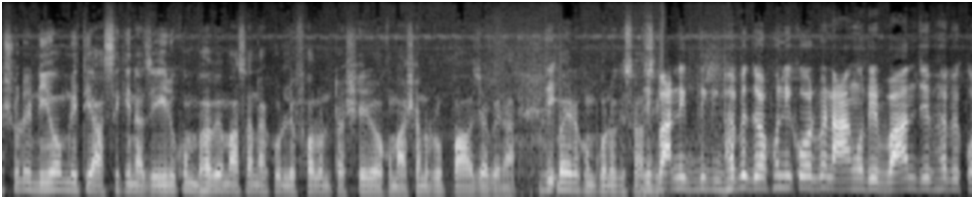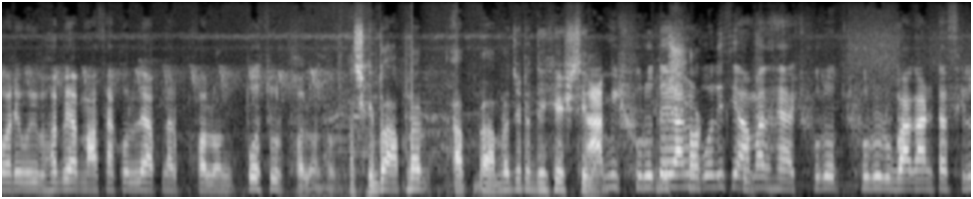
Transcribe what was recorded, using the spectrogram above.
আসলে নিয়ম নীতি আছে কিনা যে এরকম ভাবে মাসা না করলে ফলনটা সেই রকম আশানুরূপ পাওয়া যাবে না? বা এরকম কোনো কিছু আছে? বাণিজ্যিকভাবে যখনই করবেন আঙুরের বান যেভাবে করে ওইভাবে মাথা করলে আপনার ফলন প্রচুর ফলন হবে। আচ্ছা কিন্তু আপনার আমরা যেটা দেখে এসেছিলাম আমি শুরুতে আমি বলেছি আমার হ্যাঁ শুরু শুরুর বাগানটা ছিল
